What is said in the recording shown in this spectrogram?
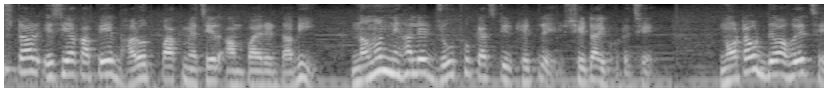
স্টার এশিয়া কাপে ভারত পাক ম্যাচের আম্পায়ারের দাবি, নমন নেহালের যৌথ ক্যাচটির ক্ষেত্রে সেটাই ঘটেছে। নট আউট দেওয়া হয়েছে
